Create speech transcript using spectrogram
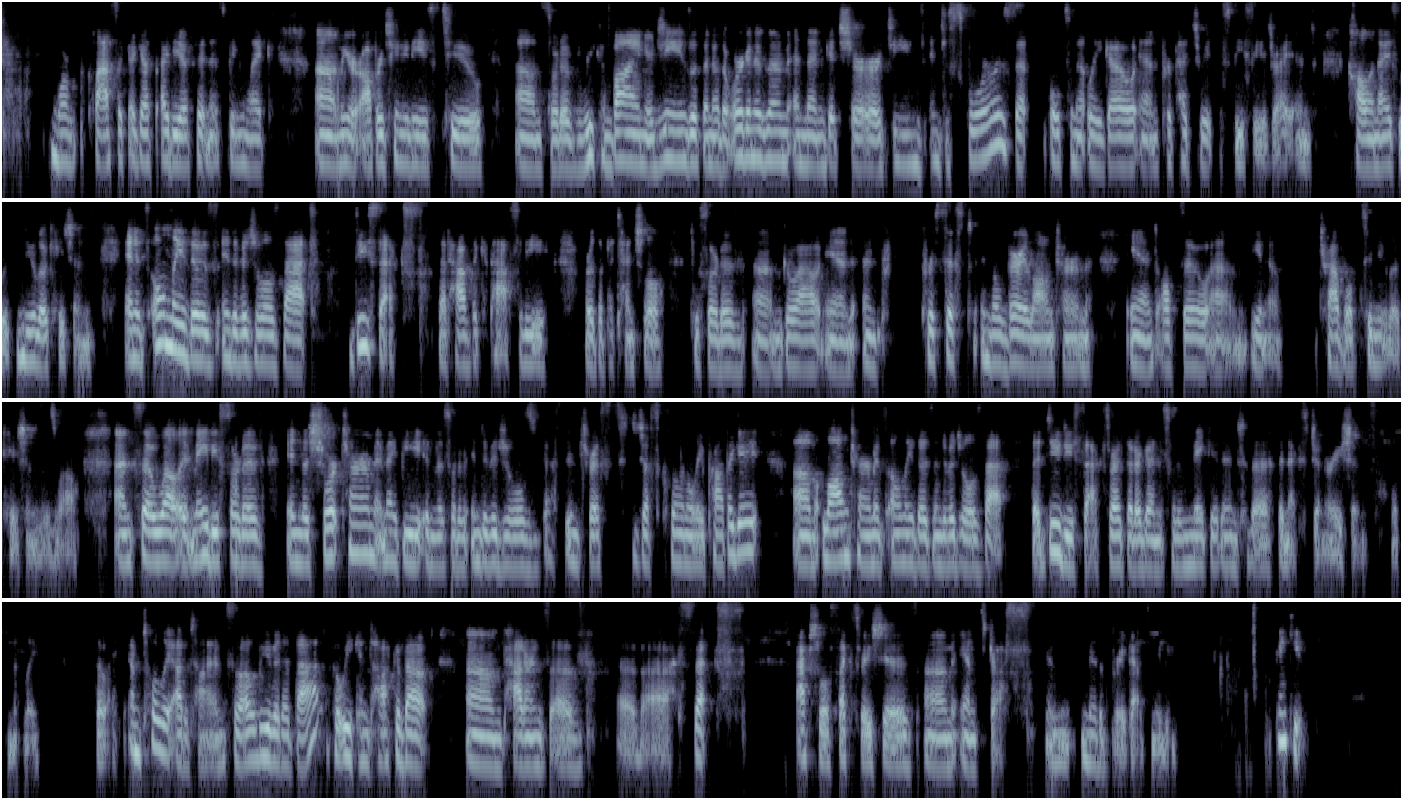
more classic, I guess, idea of fitness being like um, your opportunities to um, sort of recombine your genes with another organism and then get your genes into spores that ultimately go and perpetuate the species, right? And colonize new locations. And it's only those individuals that do sex that have the capacity or the potential to sort of um, go out and, and persist in the very long term and also, um, you know, travel to new locations as well. And so while it may be sort of in the short term, it might be in the sort of individual's best interest to just clonally propagate. Um, long term, it's only those individuals that that do do sex, right, that are going to sort of make it into the, the next generations ultimately. So I'm totally out of time, so I'll leave it at that, but we can talk about um, patterns of, of uh, sex, actual sex ratios um, and stress in, in the breakouts maybe. Thank you.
